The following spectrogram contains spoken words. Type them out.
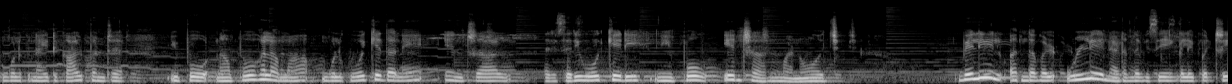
உங்களுக்கு நைட்டு கால் பண்ணுறேன் இப்போது நான் போகலாமா? உங்களுக்கு ஓகே தானே? என்றாள். சரி சரி ஓகேடி நீ போ என்றான் மனோஜ். வெளியில் வந்தவள் உள்ளே நடந்த விஷயங்களை பற்றி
